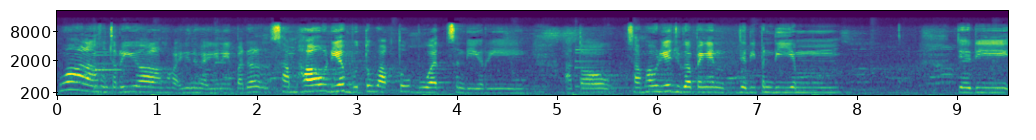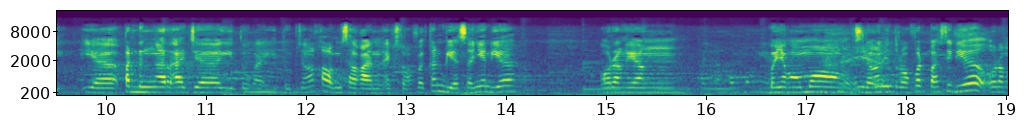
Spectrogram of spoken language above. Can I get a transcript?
wah langsung ceria langsung kayak gini kayak gini. Padahal somehow dia butuh waktu buat sendiri. Atau somehow dia juga pengen jadi pendiam jadi ya pendengar aja gitu kayak gitu. Misalnya kalau misalkan ekstrovert kan biasanya dia orang yang banyak ngomong. Sedangkan introvert pasti dia orang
